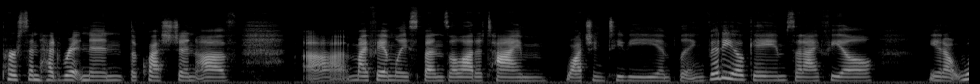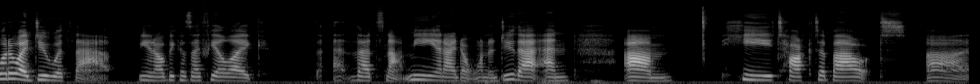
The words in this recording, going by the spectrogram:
person had written in the question of uh, my family spends a lot of time watching TV and playing video games, and I feel, you know, what do I do with that? You know, because I feel like th- that's not me and I don't want to do that. And um, he talked about uh,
